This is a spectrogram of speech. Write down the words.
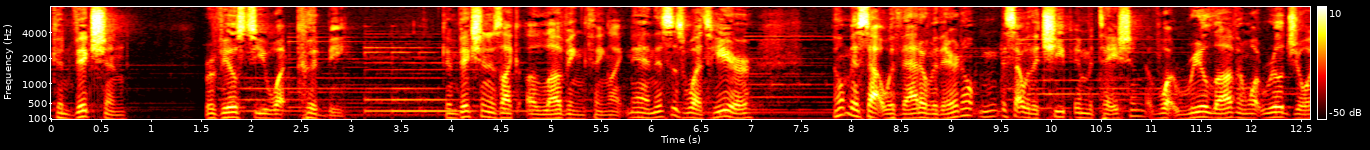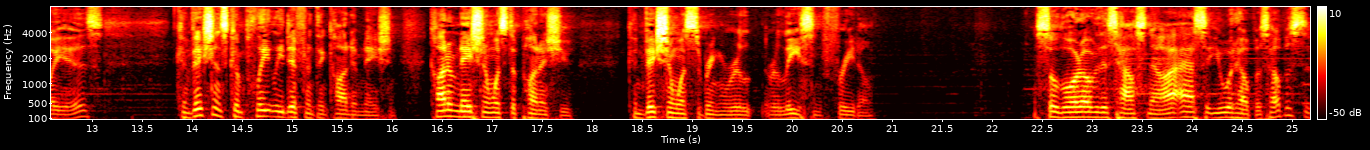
Conviction reveals to you what could be. Conviction is like a loving thing. Like, man, this is what's here. Don't miss out with that over there. Don't miss out with a cheap imitation of what real love and what real joy is. Conviction is completely different than condemnation. Condemnation wants to punish you, conviction wants to bring re- release and freedom. So, Lord, over this house now, I ask that you would help us. Help us to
